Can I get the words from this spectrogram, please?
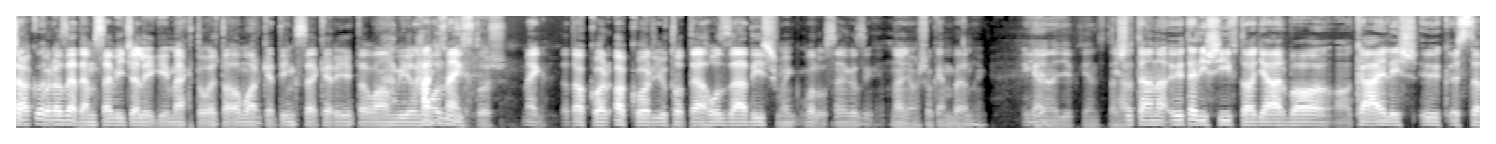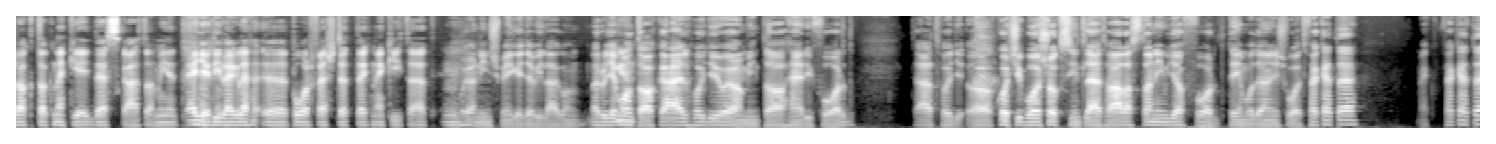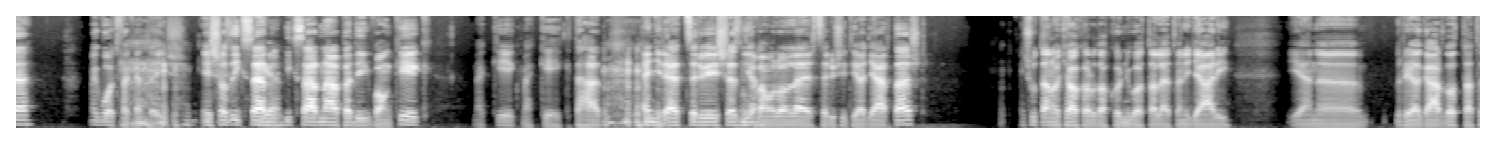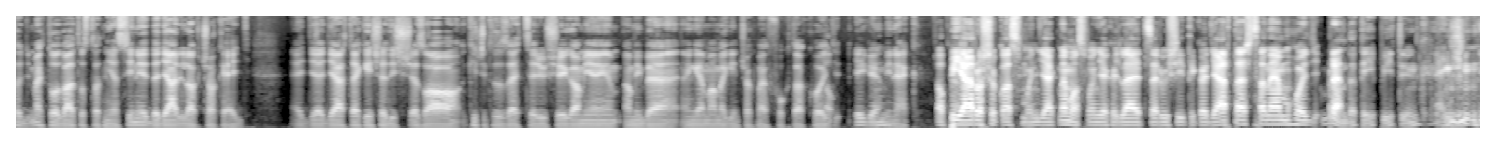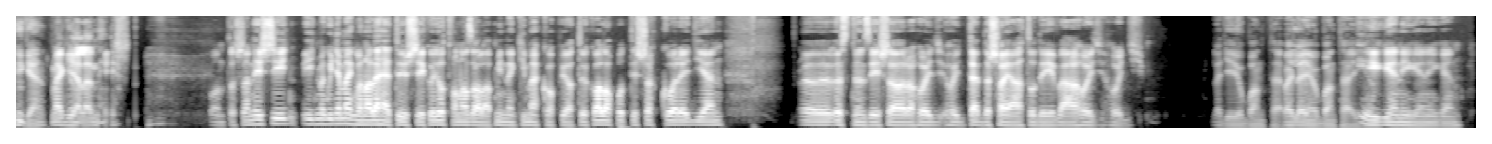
de akkor... akkor az Adam Savage eléggé megtolta a marketing szekerét a One wheel Hát az meg. biztos. Meg. Tehát akkor, akkor jutott el hozzád is, meg valószínűleg az nagyon sok embernek. Igen, Igen egyébként. Tehát... És utána őt el is hívta a gyárba a Kyle, és ők összeraktak neki egy deszkát, amit egyedileg le, porfestettek neki, tehát... Mm. Olyan nincs még egy a világon. Mert ugye Igen. mondta a Kyle, hogy ő olyan, mint a Henry Ford, tehát, hogy a kocsiból sok szint lehet választani, ugye a Ford T-modellen is volt fekete, meg fekete, meg volt fekete is. És az XR, XR-nál pedig van kék, meg kék, meg kék. Tehát ennyire egyszerű, és ez nyilvánvalóan leegyszerűsíti a gyártást és utána, hogyha akarod, akkor nyugodtan lehet venni gyári ilyen uh, railguardot, tehát hogy meg tudod változtatni a színét, de gyárilag csak egy, egy, egy gyárták, és ez is ez a kicsit ez az egyszerűség, ami, amiben engem már megint csak megfogtak, hogy a, igen. minek. A PR-osok azt mondják, nem azt mondják, hogy leegyszerűsítik a gyártást, hanem hogy brandet építünk. igen. Megjelenést. Pontosan, és így, így meg ugye megvan a lehetőség, hogy ott van az alap, mindenki megkapja a tök alapot, és akkor egy ilyen ösztönzés arra, hogy, hogy tedd a sajátodévá, hogy, hogy legyél jobban te, vagy legyen jobban te, igen. Igen, igen, igen.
